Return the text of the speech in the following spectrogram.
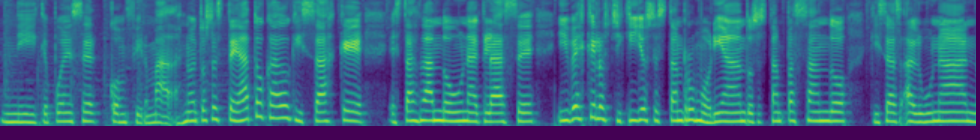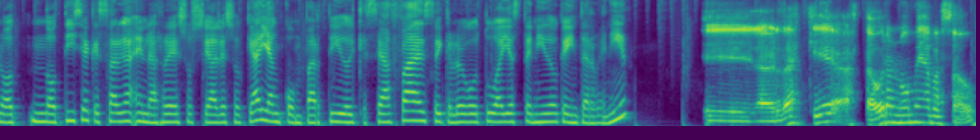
ni que pueden ser confirmadas, ¿no? Entonces te ha tocado quizás que estás dando una clase y ves que los chiquillos se están rumoreando, se están pasando quizás alguna noticia que salga en las redes sociales o que hayan compartido y que sea falsa y que luego tú hayas tenido que intervenir. Eh, la verdad es que hasta ahora no me ha pasado.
